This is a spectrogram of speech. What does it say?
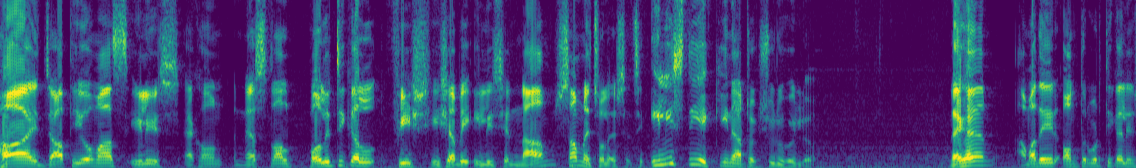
ভাই, জাতীয় মাছ, ইলিশ। এখন ন্যাশনাল পলিটিক্যাল ফিশ হিসাবে ইলিশের নাম সামনে চলে এসেছে। ইলিশ নিয়ে কি নাটক শুরু হইল? দেখেন, আমাদের অন্তর্বর্তীকালীন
